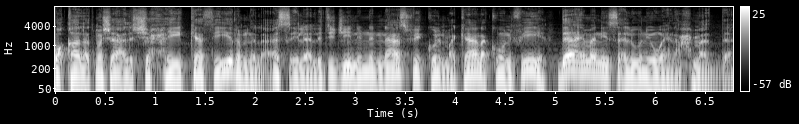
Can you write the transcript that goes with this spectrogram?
وقالت مشاعل الشحي كثير من الأسئلة اللي تجيني من الناس في كل مكان أكون فيه. دائما يسألوني وين أحمد.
